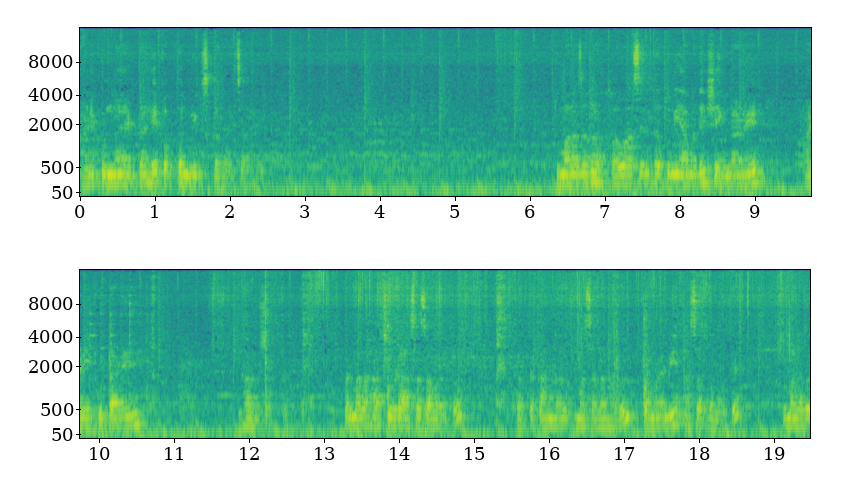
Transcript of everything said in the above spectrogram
आणि पुन्हा एकदा हे फक्त मिक्स करायचं आहे. तुम्हाला जर हवं असेल तर तुम्ही यामध्ये शेंगदाणे आणि फुटाणे घालू शकता. पण मला हा चिवडा असाच आवडतो. फक्त कांदा मसाला घालून. त्यामुळे मी असाच बनवते. तुम्हाला जर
